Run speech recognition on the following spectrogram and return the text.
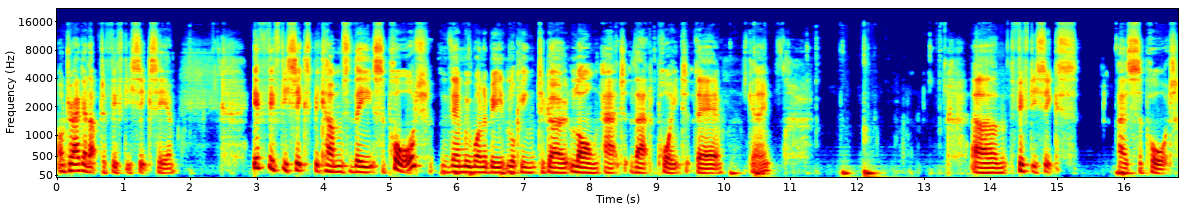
I'll drag it up to 56 here if 56 becomes the support, then we want to be looking to go long at that point there. Okay. Um, 56 as support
